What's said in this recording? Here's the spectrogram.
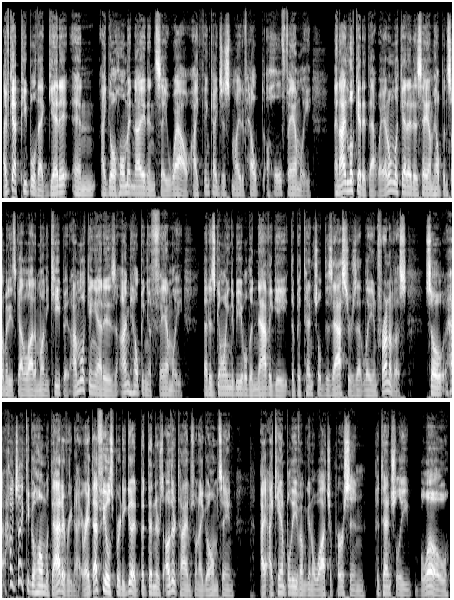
I've got people that get it, and I go home at night and say, "Wow, I think I just might have helped a whole family and I look at it that way. I don't look at it as, hey, I'm helping somebody that's got a lot of money keep it. I'm looking at it as I'm helping a family that is going to be able to navigate the potential disasters that lay in front of us. So, how would you like to go home with that every night, right? That feels pretty good. But then there's other times when I go home saying, I, I can't believe I'm going to watch a person potentially blow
